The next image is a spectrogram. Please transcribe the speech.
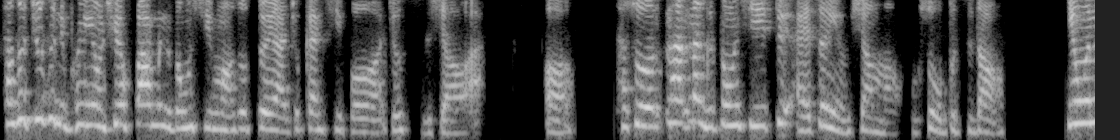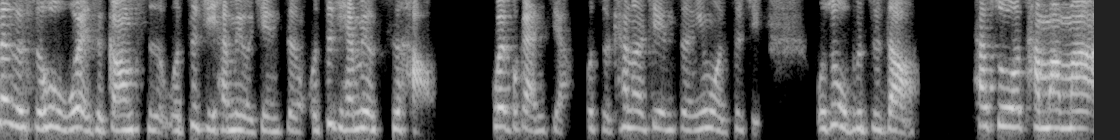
他说就是你朋友圈发那个东西吗？我说对啊，就干细胞啊，就直销啊。哦，他说那那个东西对癌症有效吗？我说我不知道，因为那个时候我也是刚吃，我自己还没有见证，我自己还没有吃好。我也不敢讲，我只看到见证，因为我自己，我说我不知道。他说他妈妈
